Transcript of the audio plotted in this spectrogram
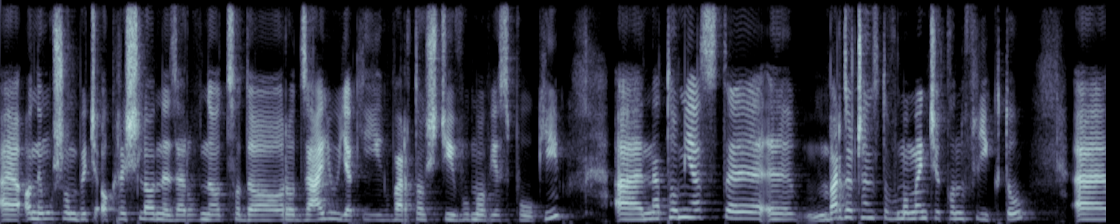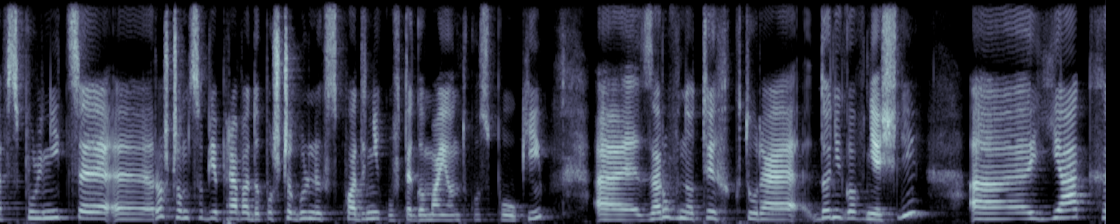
E, one muszą być określone zarówno co do rodzaju, jak i ich wartości w umowie spółki. Natomiast bardzo często w momencie konfliktu wspólnicy roszczą sobie prawa do poszczególnych składników tego majątku spółki, zarówno tych, które do niego wnieśli, jak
